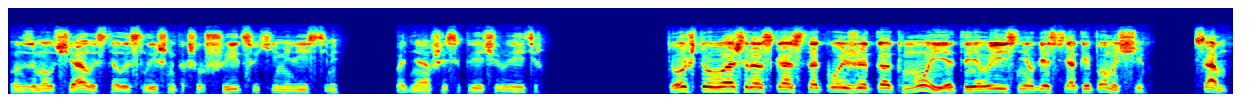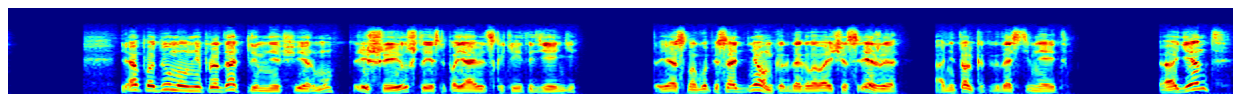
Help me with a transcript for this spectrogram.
Он замолчал, и стало слышно, как шуршит сухими листьями, поднявшийся к вечеру ветер. То, что ваш рассказ такой же, как мой, это я выяснил без всякой помощи. Сам. Я подумал, не продать ли мне ферму. Решил, что если появятся какие-то деньги, то я смогу писать днем, когда голова еще свежая, а не только когда стемнеет. Агент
